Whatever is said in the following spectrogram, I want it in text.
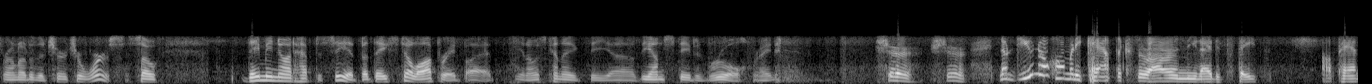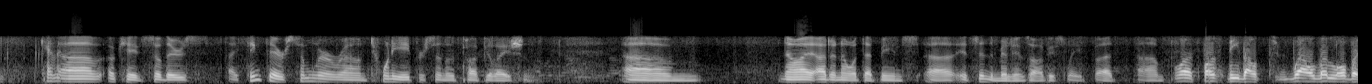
thrown out of the church or worse. So they may not have to see it, but they still operate by it. You know, it's kind of the uh, the unstated rule, right? Sure, sure. Now, do you know how many Catholics there are in the United States, offhand, Kevin? Uh, okay, so there's, I think there's somewhere around 28% of the population. Um, no, I, I don't know what that means. Uh, it's in the millions, obviously, but um, well, it's supposed to be about well, a little over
